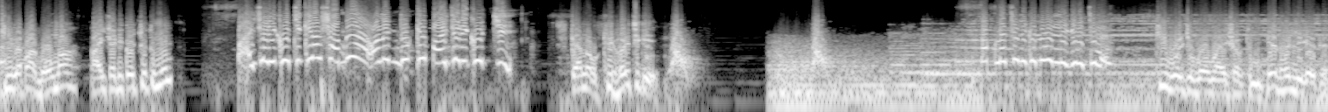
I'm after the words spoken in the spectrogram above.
কি ব্যাপার বৌমা? পাইচারি করছ তুমি? পাইচারি করছি কেন সামনে অনেক দূরকে পাইচারি করছি। কেন? কি হয়েছে কি? কি বলছো বৌমা এসব তুমি? কে ধরে লিখেছে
